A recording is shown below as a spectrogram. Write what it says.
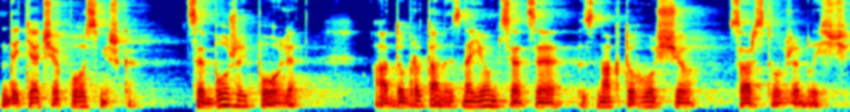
дитяча посмішка це Божий погляд, а доброта незнайомця це знак того, що царство вже ближче.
